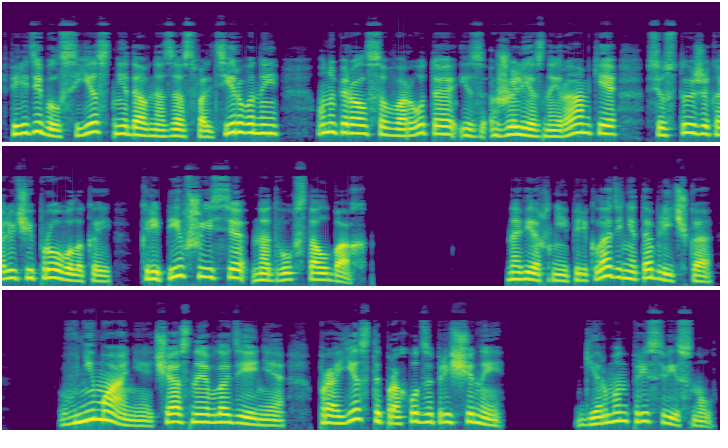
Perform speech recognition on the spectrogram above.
Впереди был съезд, недавно заасфальтированный, он упирался в ворота из железной рамки, все с той же колючей проволокой, крепившейся на двух столбах. На верхней перекладине табличка «Внимание! Частное владение! Проезд и проход запрещены!» Герман присвистнул.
